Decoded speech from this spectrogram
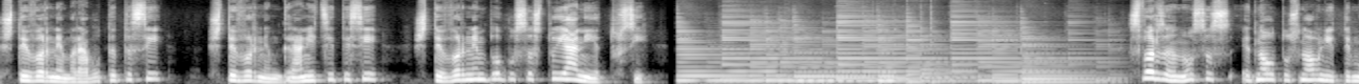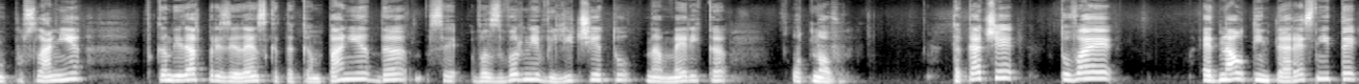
Ще върнем работата си, ще върнем границите си, ще върнем благосъстоянието си. Свързано с едно от основните му послания в кандидат-президентската кампания да се възвърне величието на Америка отново. Така че това е една от интересните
